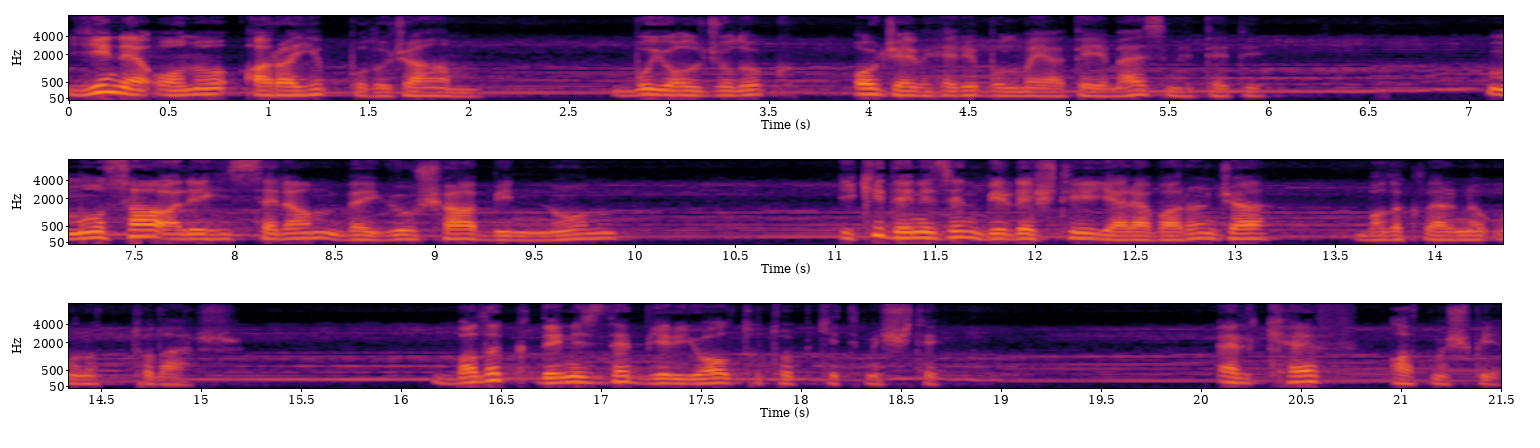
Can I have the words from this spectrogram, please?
yine onu arayıp bulacağım. Bu yolculuk o cevheri bulmaya değmez mi dedi. Musa aleyhisselam ve Yuşa bin Nun, iki denizin birleştiği yere varınca, balıklarını unuttular. Balık denizde bir yol tutup gitmişti. El-Kehf 61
